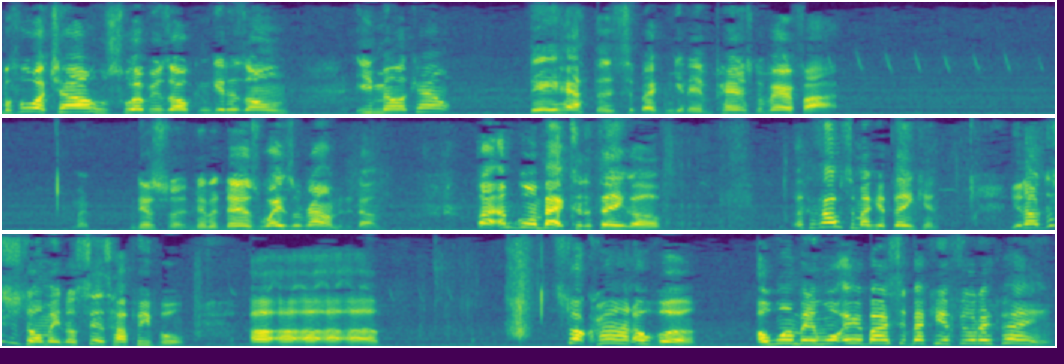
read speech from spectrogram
Before a child who's 12 years old can get his own email account, they have to sit back and get their parents to verify it. But there's there's ways around it though. But I'm going back to the thing of because I was here thinking, you know, this just don't make no sense how people uh uh uh uh, uh start crying over a woman and want everybody to sit back here and feel their pain.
